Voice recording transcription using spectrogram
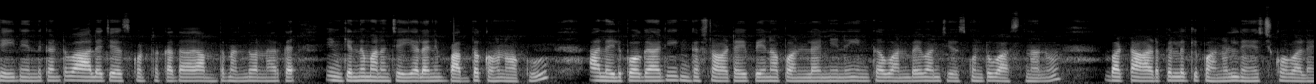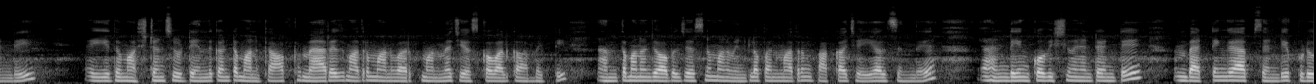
చేయను. ఎందుకంటే వాళ్ళే చేసుకుంటారు కదా అంతమంది ఉన్నారు కదా. ఇంకెందుకు మనం చేయాలని బద్ధకం నాకు. వాళ్ళు వెళ్ళిపోగానే ఇంకా స్టార్ట్ అయిపోయిన పనులన్నీ నేను ఇంకా వన్ బై వన్ చేసుకుంటూ వస్తున్నాను. బట్ ఆడపిల్లకి పనులు నేర్చుకోవాలండి. ఇది మస్ట్ అండ్ షుడ్. ఎందుకంటే మనకి ఆఫ్టర్ మ్యారేజ్ మాత్రం మన వర్క్ మనమే చేసుకోవాలి కాబట్టి ఎంత మనం జాబులు చేసినా మనం ఇంట్లో పని మాత్రం పక్కా చేయాల్సిందే. అండ్ ఇంకో విషయం ఏంటంటే బెట్టింగ్ యాప్స్ అండి. ఇప్పుడు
